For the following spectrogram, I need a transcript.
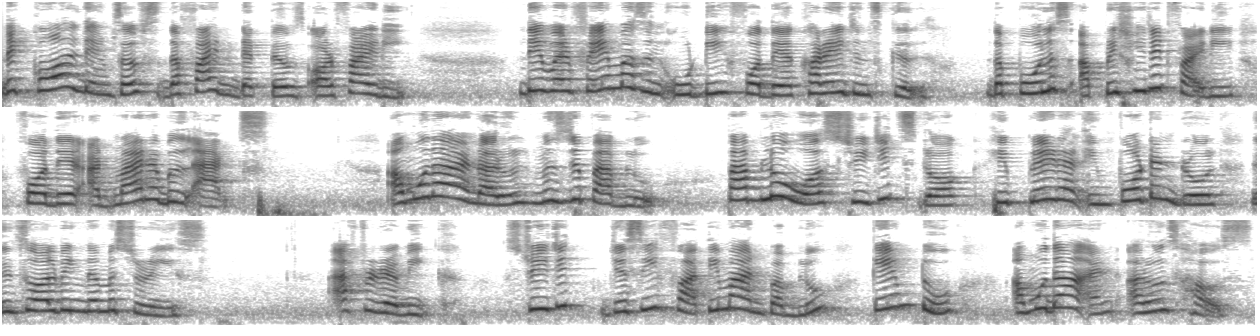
They called themselves the Five Detectives or Fidey. They were famous in Ooty for their courage and skill. The police appreciated Fidey for their admirable acts. Amuda and Arul missed Pablo. Pablo was Srijit's dog. He played an important role in solving the mysteries. After a week, Srijit, Jessie, Fatima, and Pablo came to Amuda and Arul's house.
